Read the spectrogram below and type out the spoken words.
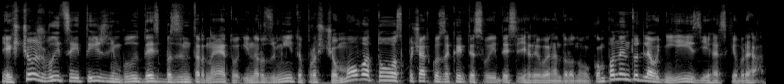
Якщо ж ви цей тиждень були десь без інтернету і не розумієте про що мова, то спочатку закиньте свої 10 гривень на дронову компоненту для однієї з єгерських бригад.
